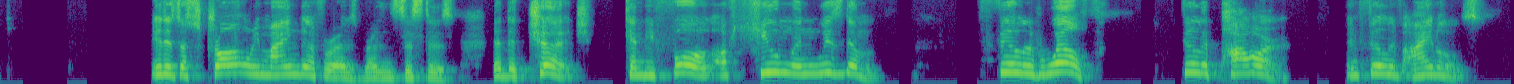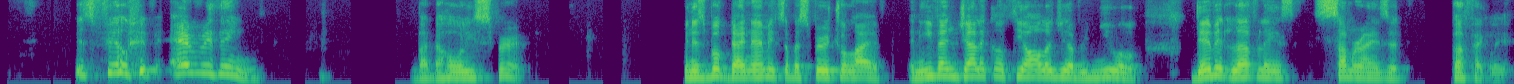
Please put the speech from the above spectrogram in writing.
It is a strong reminder for us, brothers and sisters, that the church can be full of human wisdom, filled with wealth, filled with power, and filled with idols. It's filled with everything but the Holy Spirit. In his book, Dynamics of a Spiritual Life, an evangelical theology of renewal, David Lovelace summarized it perfectly.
